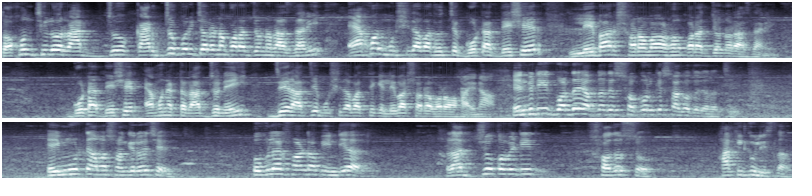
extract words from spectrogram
তখন ছিল রাজ্য কার্য পরিচালনা করার জন্য রাজধানী। এখন মুর্শিদাবাদ হচ্ছে গোটা দেশের লেবার সরবরাহ করার জন্য রাজধানী। গোটা দেশের এমন একটা রাজ্য নেই যে রাজ্যে মুর্শিদাবাদ থেকে লেবার সরবরাহ হয় না। এনবিটিভির পর্দায় আপনাদের সকলকে স্বাগত জানাচ্ছি। এই মুহূর্তে আমার সঙ্গে রয়েছেন পপুলার ফ্রন্ট অফ ইন্ডিয়ার রাজ্য কমিটির সদস্য হাকিকুল ইসলাম।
